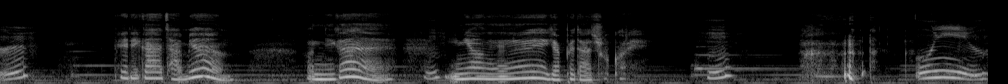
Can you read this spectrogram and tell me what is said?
응? 테리가 자면 언니가 인형을 옆에 놔줄 거래. 응? 오이요.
